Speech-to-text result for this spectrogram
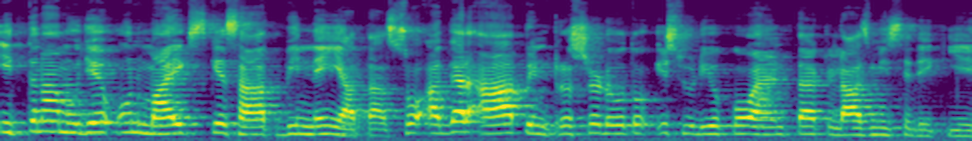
इतना मुझे उन माइक्स के साथ भी नहीं आता। सो अगर आप इंटरेस्टेड हो तो इस वीडियो को एंड तक लाजमी से देखिए।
